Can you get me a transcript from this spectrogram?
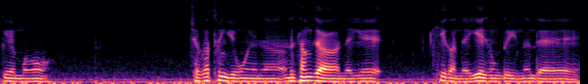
그게 뭐 저 같은 경우에는 은상자 4개 키가 4개 정도 있는데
